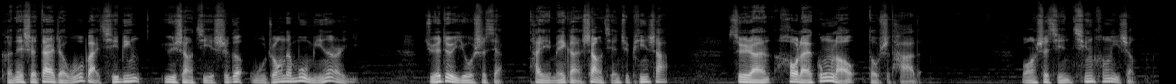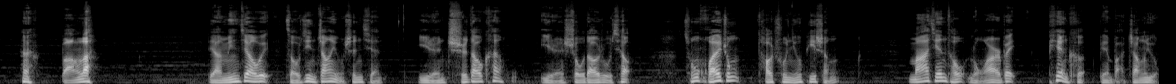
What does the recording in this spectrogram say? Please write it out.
可那是带着五百骑兵遇上几十个武装的牧民而已，绝对优势下。他也没敢上前去拼杀，虽然后来功劳都是他的。王世勤轻哼一声：“哼，绑了。”两名教尉走进张勇身前，一人持刀看虎，一人收刀入鞘，从怀中掏出牛皮绳，麻尖头拢二背，片刻便把张勇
